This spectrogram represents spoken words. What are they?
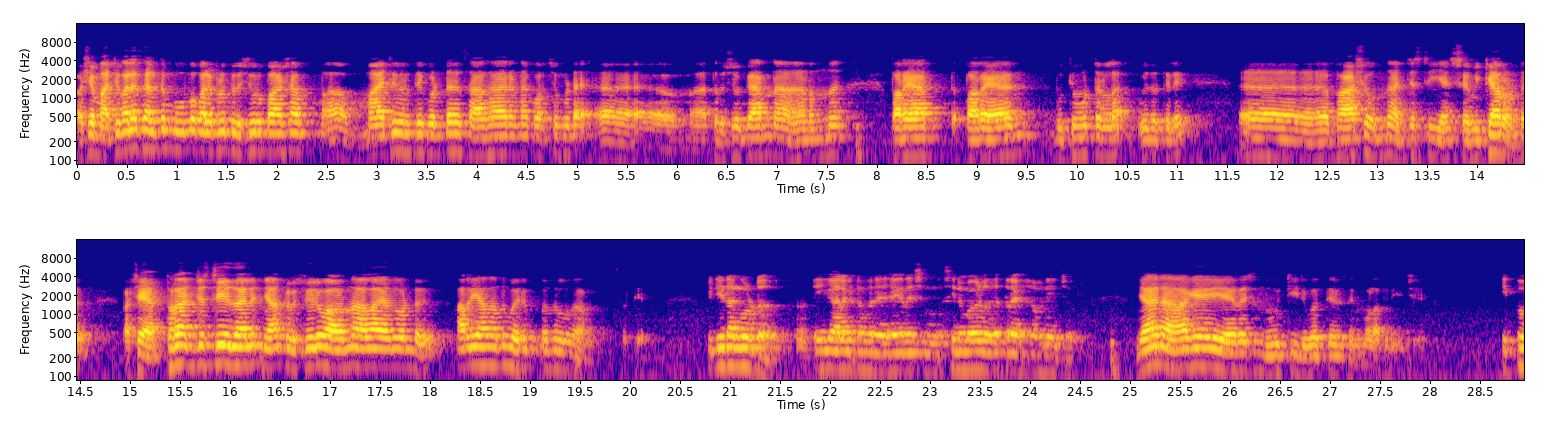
പക്ഷെ മറ്റു പല സ്ഥലത്തും പോകുമ്പോൾ പലപ്പോഴും തൃശ്ശൂർ ഭാഷ മാറ്റി നിർത്തിക്കൊണ്ട് സാധാരണ കുറച്ചും കൂടെ തൃശ്ശൂർക്കാരനാണെന്ന് പറയാ പറയാൻ ബുദ്ധിമുട്ടുള്ള വിധത്തിൽ ഭാഷ ഒന്ന് അഡ്ജസ്റ്റ് ചെയ്യാൻ ശ്രമിക്കാറുണ്ട്. പക്ഷെ എത്ര അഡ്ജസ്റ്റ് ചെയ്താലും ഞാൻ തൃശ്ശൂർ വളർന്ന ആളായതുകൊണ്ട് അറിയാതെ അത് വരും എന്നുള്ളതാണ് സത്യം. പിന്നീട് അങ്ങോട്ട് ഈ കാലഘട്ടം വരെ ഏകദേശം സിനിമകൾ എത്ര അഭിനയിച്ചു? ഞാൻ ആകെ ഏകദേശം നൂറ്റി ഇരുപത്തിയേഴ് സിനിമകൾ അഭിനയിച്ചു ഇപ്പോ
